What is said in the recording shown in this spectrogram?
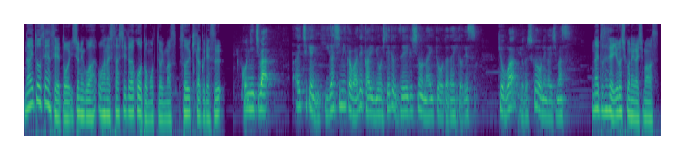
内藤先生と一緒にごお話しさせていただこうと思っております。そういう企画です。こんにちは。愛知県東三河で開業している税理士の内藤忠宏です。今日はよろしくお願いします。内藤先生よろしくお願いします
